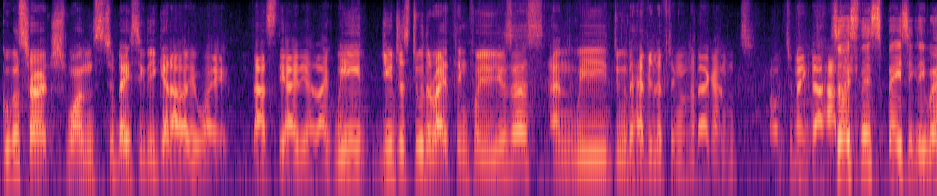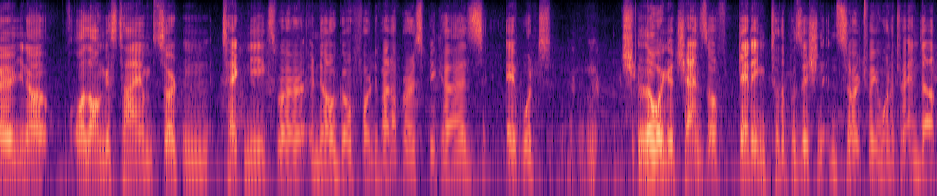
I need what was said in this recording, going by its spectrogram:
Google Search wants to basically get out of your way. That's the idea. Like we, you just do the right thing for your users, and we do the heavy lifting on the back end to make that happen. So is this basically where, you know, for the longest time, certain techniques were a no-go for developers because it would lower your chance of getting to the position in search where you wanted to end up?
